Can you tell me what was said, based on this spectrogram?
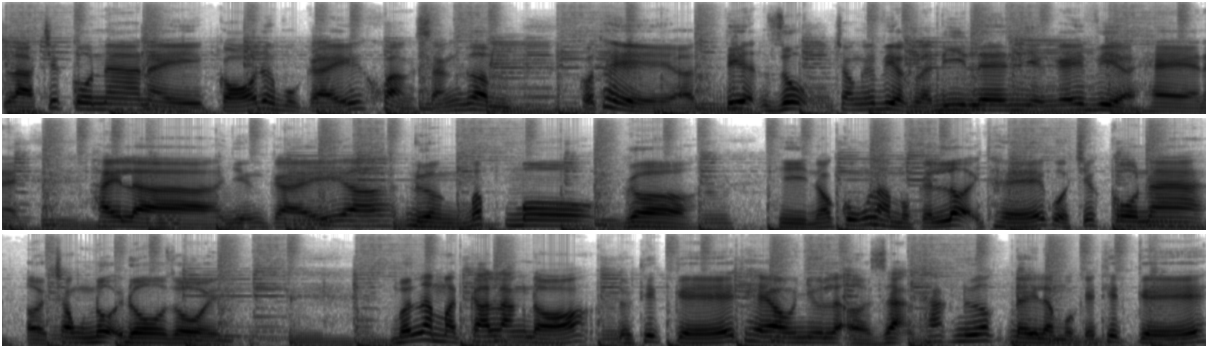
là chiếc Kona này có được một cái khoảng sáng gầm có thể ờ, tiện dụng trong cái việc là đi lên những cái vỉa hè này hay là những cái ờ, đường mấp mô G thì nó cũng là một cái lợi thế của chiếc Kona ở trong nội đô rồi. Vẫn là mặt ca lăng đó được thiết kế theo như là ở dạng thác nước. Đây là một cái thiết kế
